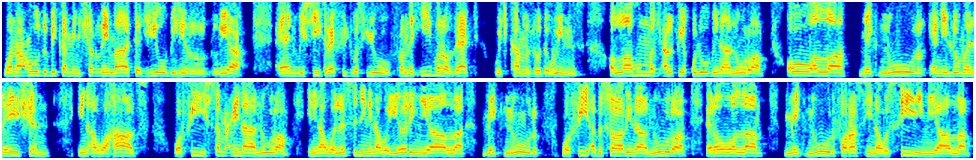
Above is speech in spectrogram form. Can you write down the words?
ونعوذ بك من شر ما تجيء به الرياح and we seek refuge with you from the evil of that which comes with the winds. Allahumma ja'al fi qulubina nura. Oh Allah, make nur and illumination in our hearts. Wa fi sam'ina nura. In our listening, in our hearing, Ya Allah, make nur. Wa fi absarina nura. And oh Allah, make nur for us in our seeing, Ya Allah.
